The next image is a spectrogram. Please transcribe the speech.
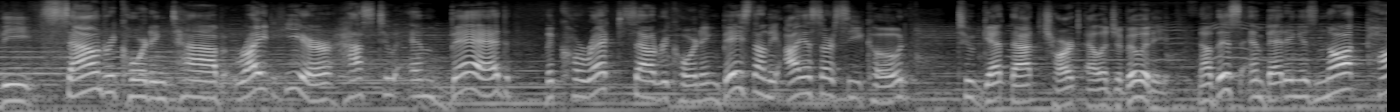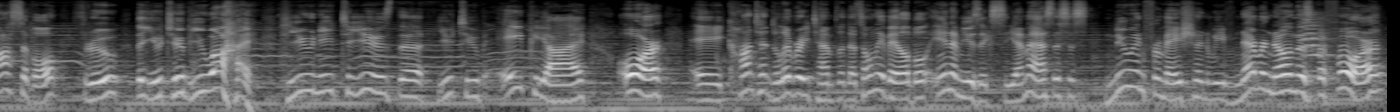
the sound recording tab right here has to embed the correct sound recording based on the ISRC code to get that chart eligibility. Now this embedding is not possible through the YouTube UI. You need to use the YouTube API or a content delivery template that's only available in a music CMS. This is new information. We've never known this before.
